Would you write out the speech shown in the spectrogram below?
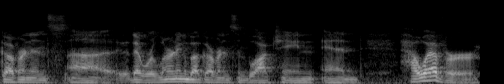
governance, uh, that we're learning about governance in blockchain. And however,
